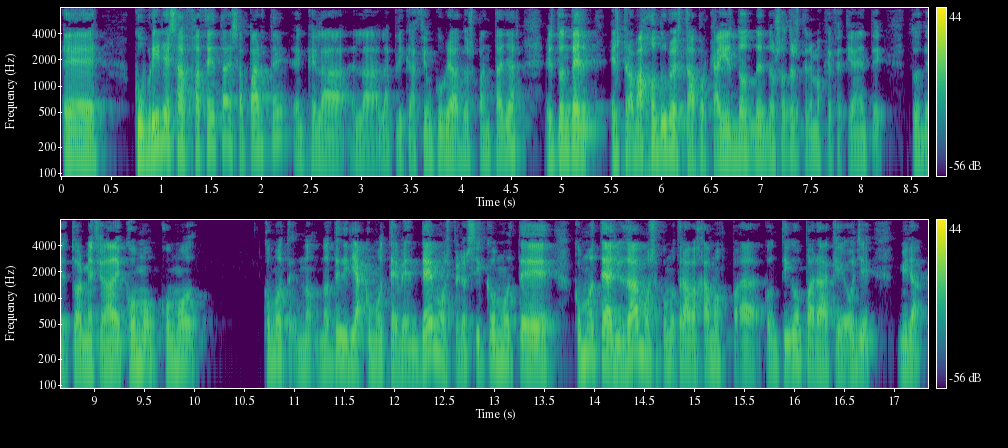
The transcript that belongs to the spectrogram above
eh, cubrir esa faceta, esa parte en que la, aplicación cubre las dos pantallas, es donde el, trabajo duro está, porque ahí es donde nosotros tenemos que efectivamente, donde tú has mencionado de cómo, cómo, cómo no, te diría cómo te vendemos, pero sí cómo te, cómo te ayudamos o cómo trabajamos contigo para que, oye, mira,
